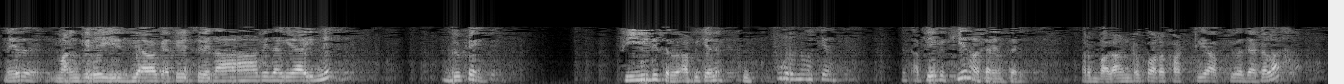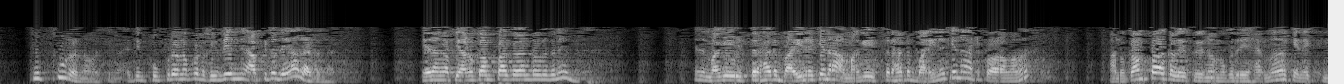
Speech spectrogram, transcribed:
නේද? මං කෙරේ ඊර්ෂ්‍යාවක් ඇති වෙච්ච වෙලාවෙ ඉඳන් එයා ඉන්නේ දුකෙන්. පීඩිතව අපි කියන්නේ පුපුරනවා කියන්නේ අපි ඒක කියනවා සරෙන් සරේ අර බලන්නකො අර කට්ටිය අපිව දැකලා පුපුරනවා කියලා. ඉතින් පුපුරනකොට රිදෙන්නේ අපිට දෙයාලටද? එහෙනම් අපි අනුකම්පා කරන්න ඕනද නැද්ද? එහෙනම් මගේ ඉස්සරහට බයින කෙනා මගේ ඉස්සරහට බයින කෙනාට පවා මම අනුකම්පා කළ යුතු වෙනවා. මොකද මේ හැම කෙනෙක්ම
